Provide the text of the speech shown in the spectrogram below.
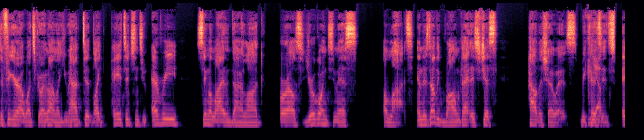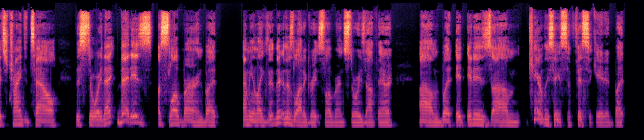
to figure out what's going on. Like you have to like pay attention to every single line of dialogue, or else you're going to miss a lot. And there's nothing wrong with that. It's just how the show is because Yep. it's it's trying to tell the story that that is a slow burn, but I mean, like there, there's a lot of great slow burn stories out there. Um, but it it is um can't really say sophisticated, but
